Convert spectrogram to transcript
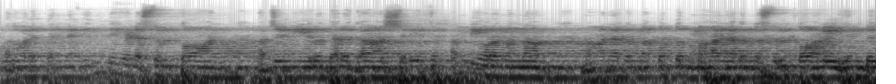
അതുപോലെ തന്നെ ഇന്ത്യയുടെ സുൽത്താൻ അജ്മീർ ദർഗാ ഷരീഫ് അന്തി ഉറങ്ങുന്ന മഹാനാകുന്ന ഖുത്തുബ് മഹാനാകുന്ന സുൽത്താനുൽ ഹിന്ദ്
